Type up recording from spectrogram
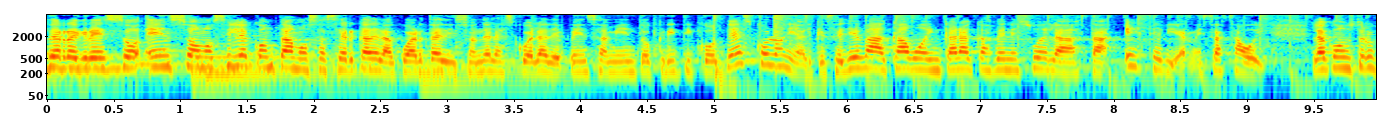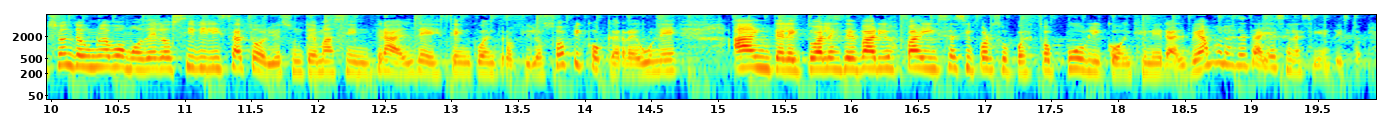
De regreso en Somos y le contamos acerca de la cuarta edición de la Escuela de Pensamiento Crítico Descolonial que se lleva a cabo en Caracas, Venezuela hasta este viernes, hasta hoy. La construcción de un nuevo modelo civilizatorio es un tema central de este encuentro filosófico que reúne a intelectuales de varios países y por supuesto público en general. Veamos los detalles en la siguiente historia.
